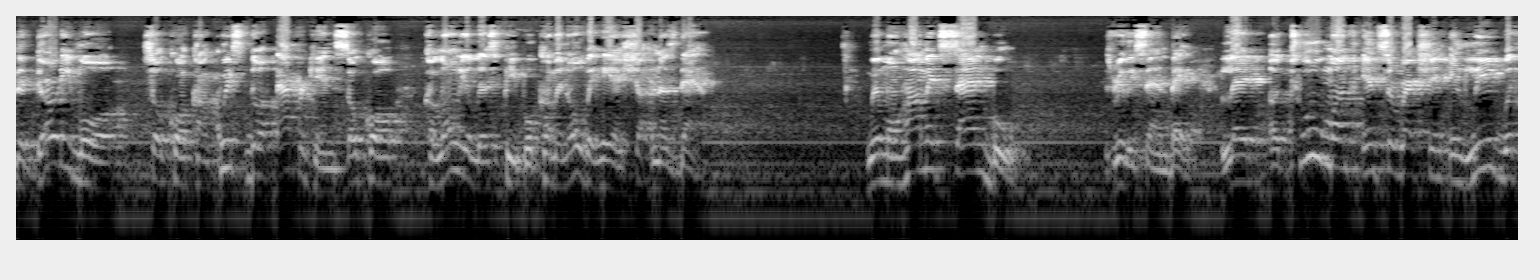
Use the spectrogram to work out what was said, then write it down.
the dirty Moor, so-called conquistador Africans, so-called colonialist people coming over here and shutting us down. When Mohammed Sanbu, it's really Sanbay, led a two-month insurrection in league with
